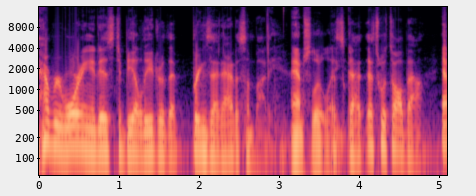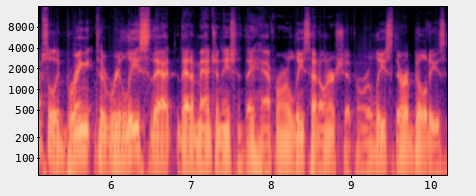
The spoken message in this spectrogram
how rewarding it is to be a leader that brings that out of somebody. Absolutely. Got that's what it's all about. Absolutely, bring to release that that imagination that they have, and release that ownership, and release their abilities,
